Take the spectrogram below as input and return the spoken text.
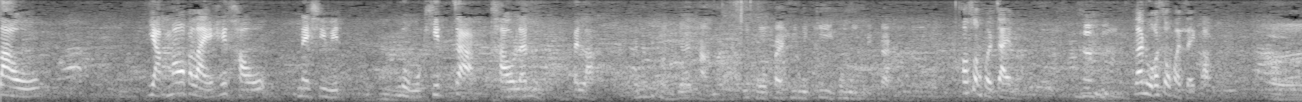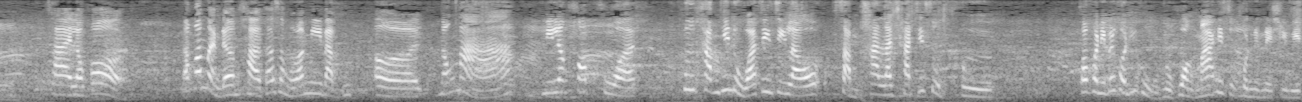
เราอยากมอบอะไรให้เขาในชีวิต หนูคิดจากเขาและหนูเป็นหลัก เพราะฉะนั้นพี่ขออนุญาตถามมาที่โค้ดไปพี่นิกกี้เขามีฟีดแบ็กเขาส่งหัวใจมา แล้วหนูก็ส่งหัวใจกลับ เออใช่แล้วก็แล้วก็เหมือนเดิมค่ะ ถ้าสมมติว่ามีแบบเออน้องหมา มีเรื่องครอบครัว คือคำที่หนูว่าจริง ๆ แล้วสำคัญและชัดที่สุดคือเพราะคนนี้เป็นคนที่หูหนูห่วงมากที่สุดคนหนึ่งในชีวิต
